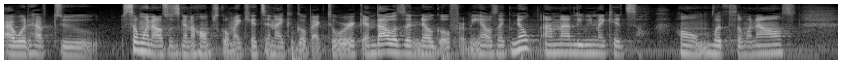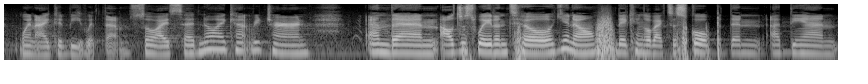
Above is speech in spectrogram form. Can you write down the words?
i would have to someone else was going to homeschool my kids and i could go back to work. And that was a no-go for me. I was like nope i'm not leaving my kids home with someone else when i could be with them. So i said no i can't return and then i'll just wait until you know they can go back to school but then at the end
